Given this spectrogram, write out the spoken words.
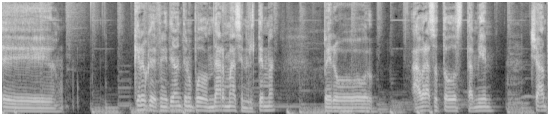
Eh, creo que definitivamente no puedo andar más en el tema, pero abrazo a todos también. Champ,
